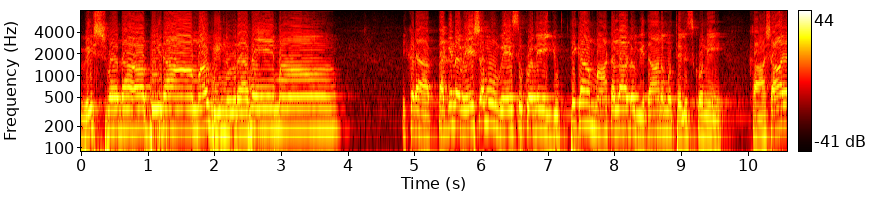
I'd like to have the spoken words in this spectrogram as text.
విశ్వదాభిరామ వినురవేమా. ఇక్కడ తగిన వేషము వేసుకొని యుక్తిగా మాటలాడు విధానము తెలుసుకొని కాషాయ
